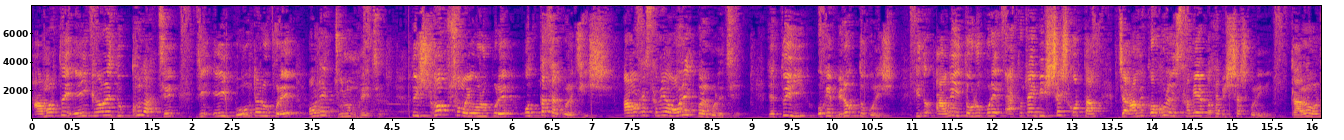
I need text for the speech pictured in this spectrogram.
আমার তো এই কারণে দুঃখ লাগছে যে এই বউটার উপরে অনেক জুলুম হয়েছে। তুই সব সময় ওর উপরে অত্যাচার করেছিস। আমাকে সামিয়া অনেকবার বলেছে। যে তুই ওকে বিরক্ত করিস। কিন্তু আমি তোর উপরে এতটাই বিশ্বাস করতাম যে আমি কখনোই সামিয়ার কথা বিশ্বাস করিনি। কারণ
